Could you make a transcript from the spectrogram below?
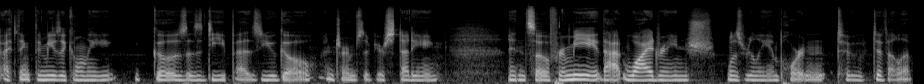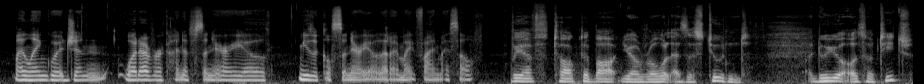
I think the music only goes as deep as you go in terms of your studying. And so for me, that wide range was really important to develop my language in whatever kind of scenario, musical scenario that I might find myself. We have talked about your role as a student. Do you also teach?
